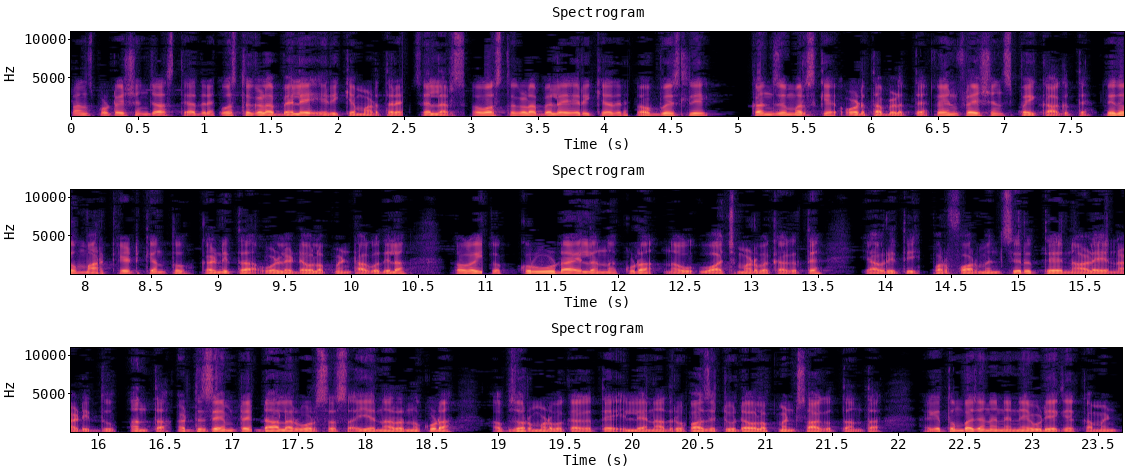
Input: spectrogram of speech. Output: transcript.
ಟ್ರಾನ್ಸ್ಪೋರ್ಟೇಷನ್ ಜಾಸ್ತಿ ಆದ್ರೆ ವಸ್ತುಗಳ ಬೆಲೆ ಏರಿಕೆ ಮಾಡ್ತಾರೆ ಸೆಲ್ಲರ್ಸ್ ವಸ್ತುಗಳ ಬೆಲೆ ಏರಿಕೆ ಆದ್ರೆ ಆಬ್ವಿಯಸ್ಲಿ ಕನ್ಸ್ಯೂಮರ್ಸ್ಗೆ ಹೊಡೆತಾ ಬೀಳುತ್ತೆ. ಸೊ ಇನ್ಫ್ಲೇಷನ್ ಸ್ಪೈಕ್ ಆಗುತ್ತೆ. ಇದು ಮಾರ್ಕೆಟ್ಗೆ ಅಂತೂ ಖಂಡಿತ ಒಳ್ಳೆ ಡೆವಲಪ್ಮೆಂಟ್ ಆಗೋದಿಲ್ಲ. ಹಾಗಾಗಿ ಕ್ರೂಡ್ ಆಯಿಲ್ ಅನ್ನ ಕೂಡ ನಾವು ವಾಚ್ ಮಾಡಬೇಕಾಗುತ್ತೆ. ಯಾವ ರೀತಿ ಪರ್ಫಾರ್ಮೆನ್ಸ್ ಇರುತ್ತೆ ನಾಳೆ ನಾಡಿದ್ದು ಅಂತ. At the same time dollar versus I R ಅನ್ನು ಕೂಡ ಅಬ್ಸರ್ವ್ ಮಾಡಬೇಕಾಗುತ್ತೆ, ಇಲ್ಲೇನಾದರೂ ಪಾಸಿಟಿವ್ ಡೆವಲಪ್ಮೆಂಟ್ಸ್ ಆಗುತ್ತೆ ಅಂತ. ಹಾಗೆ ತುಂಬಾ ಜನ ನೆನ್ನೆ ವಿಡಿಯೋಗೆ ಕಮೆಂಟ್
